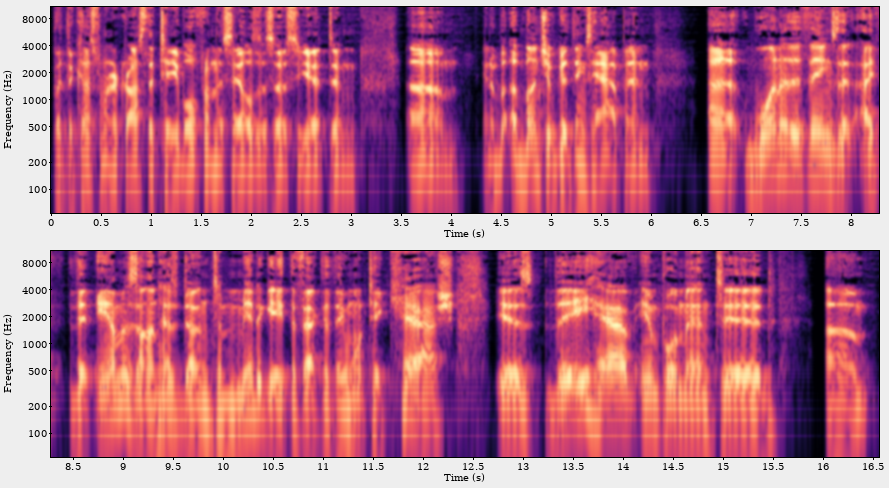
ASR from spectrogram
put the customer across the table from the sales associate and um, and a, a, bunch of good things happen. Uh, one of the things that I that Amazon has done to mitigate the fact that they won't take cash is they have implemented um,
